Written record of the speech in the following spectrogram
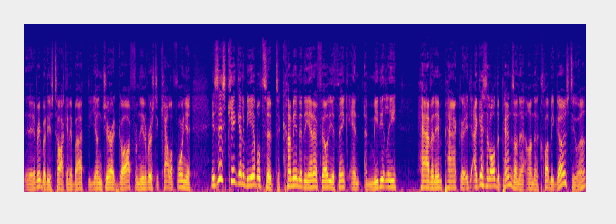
that everybody's talking about the young jared goff from the university of california. Is this kid going to be able to, to come into the nfl you think and immediately have an impact? Or i guess it all depends on the on the club he goes to huh?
